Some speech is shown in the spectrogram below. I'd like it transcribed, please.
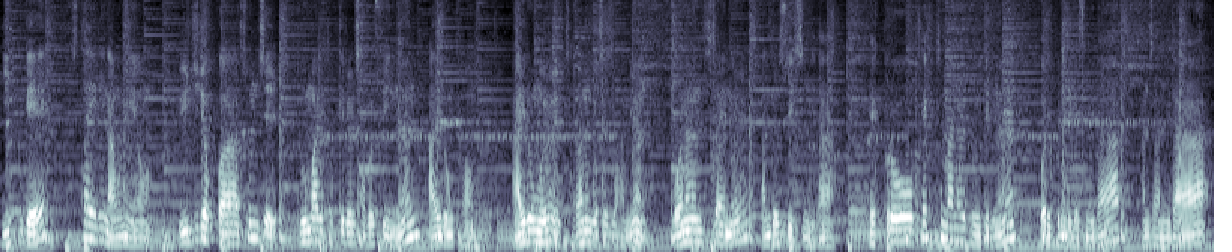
이쁘게 스타일이 나오네요. 유지력과 손질 두 마리 토끼를 잡을 수 있는 아이롱 펌. 아이롱을 잘하는 곳에서 하면 원하는 디자인을 만들 수 있습니다. 100% 팩트만을 보여드리는 머리꾼이 되겠습니다. 감사합니다.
